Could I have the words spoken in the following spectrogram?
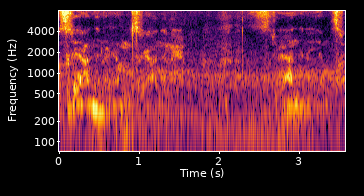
శ్రీ ఆంజనేయం శ్రీ ఆంజనేయం శ్రీ ఆంజనేయం శ్రీ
